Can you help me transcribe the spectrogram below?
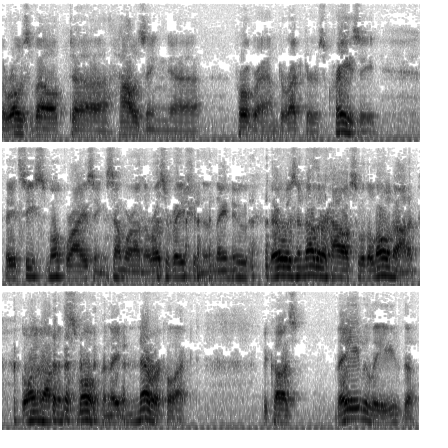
the Roosevelt uh, housing uh, program directors crazy. They'd see smoke rising somewhere on the reservation and they knew there was another house with a loan on it going up in smoke and they'd never collect. Because they believed that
